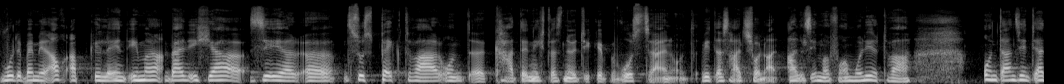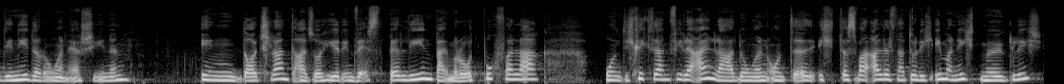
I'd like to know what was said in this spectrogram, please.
wurde bei mir auch abgelehnt, immer weil ich ja sehr äh, suspekt war und äh, hatte nicht das nötige Bewusstsein und wie das halt schon alles immer formuliert war. Und dann sind ja die Niederungen erschienen in Deutschland, also hier in Westberlin beim Rotbuchverlag. Und ich kriegte dann viele Einladungen und äh, ich, das war alles natürlich immer nicht möglich.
